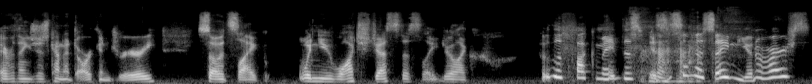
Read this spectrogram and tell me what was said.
Everything's just kind of dark and dreary. So it's like when you watch Justice League, you're like, who the fuck made this? Is this in the same universe?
